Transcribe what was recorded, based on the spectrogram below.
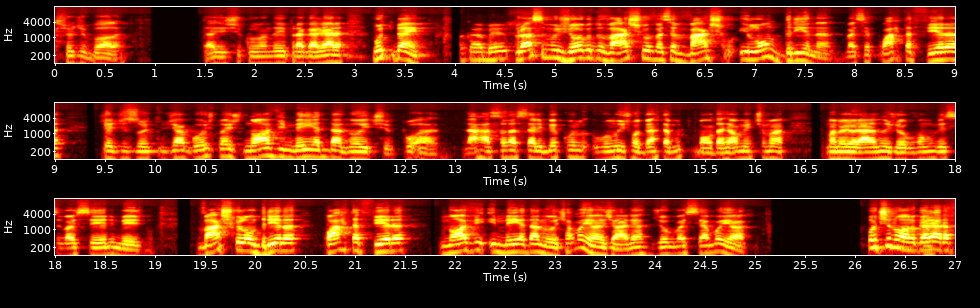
Show de bola. Tá gesticulando aí pra galera. Muito bem. Próximo jogo do Vasco vai ser Vasco e Londrina. Vai ser quarta-feira, dia 18 de agosto, às nove e meia da noite. Porra, narração da Série B com o Luiz Roberto é muito bom. Dá realmente uma, uma melhorada no jogo. Vamos ver se vai ser ele mesmo. Vasco e Londrina, quarta-feira, nove e meia da noite. Amanhã já, né? O jogo vai ser amanhã. Continuando, galera.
